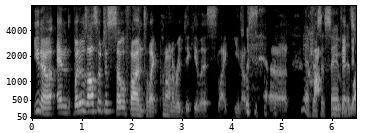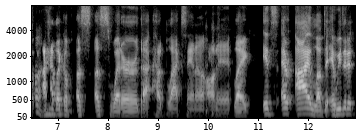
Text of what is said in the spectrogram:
you know, and but it was also just so fun to like put on a ridiculous, like, you know, Santa Yeah, dressed as Santa. It's fun. I had like a a sweater that had black Santa on it. Like it's er, I loved it. And we did it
